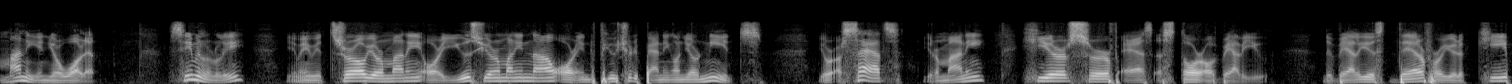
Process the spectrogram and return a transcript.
money in your wallet. Similarly, you may withdraw your money or use your money now or in the future depending on your needs. Your assets, your money, here serve as a store of value. The value is there for you to keep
